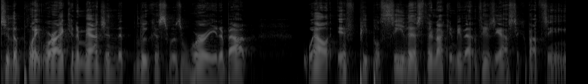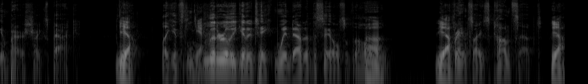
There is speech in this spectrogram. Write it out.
to the point where I can imagine that Lucas was worried about. Well, if people see this, they're not going to be that enthusiastic about seeing Empire Strikes Back. yeah, Like it's Yeah. literally going to take wind out of the sails of the whole Uh-huh. yeah. franchise concept. Yeah.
